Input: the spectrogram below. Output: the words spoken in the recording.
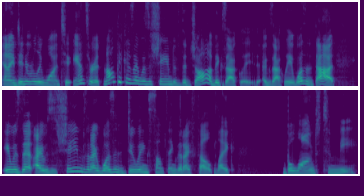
and I didn't really want to answer it, not because I was ashamed of the job exactly. Exactly. It wasn't that. It was that I was ashamed that I wasn't doing something that I felt like belonged to me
